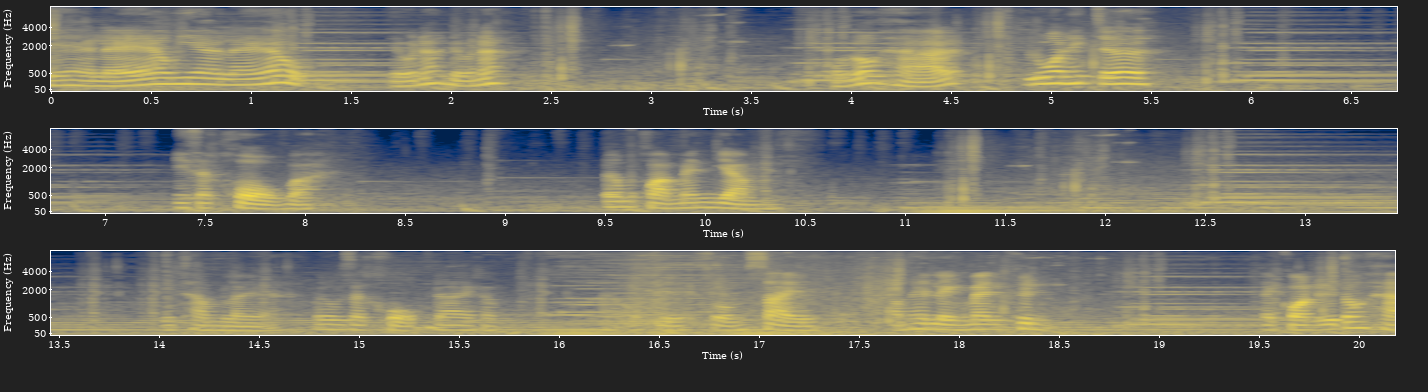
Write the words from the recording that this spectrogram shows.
ย่แล้วแย่แล้ว เดี๋ยวนะ เดี๋ยวนะ ผมต้องหาลวดให้เจอ มีสโคบว่ะ เพิ่มความแม่นยำนี่ทำอะไรอะ่ะ เพิ่มสโคบได้ครับอโอเค สวมใส่ทำให้เล็งแม่นขึ้น แต่ก่อนอื่นต้องหา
